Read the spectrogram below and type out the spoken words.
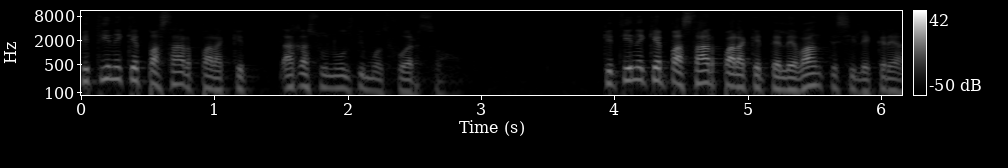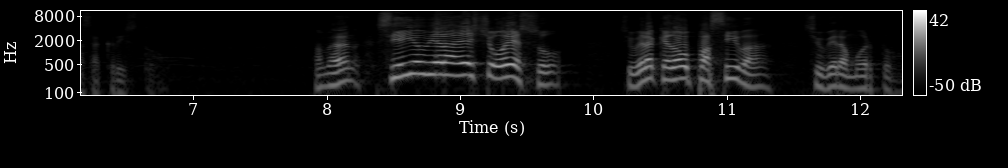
¿qué tiene que pasar para que hagas un último esfuerzo? ¿Qué tiene que pasar para que te levantes y le creas a Cristo? Amén. Si ella hubiera hecho eso, si hubiera quedado pasiva, se hubiera muerto.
